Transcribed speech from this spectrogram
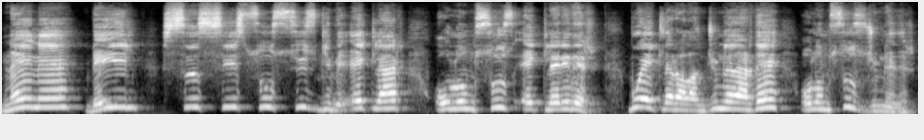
ne ne, değil, sız, siz, sus, süz gibi ekler olumsuz ekleridir. Bu ekler alan cümlelerde olumsuz cümledir.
